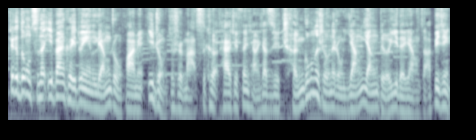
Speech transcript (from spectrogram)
这个动词呢，一般可以对应两种画面，一种就是马斯克他要去分享一下自己成功的时候那种洋洋得意的样子啊，毕竟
